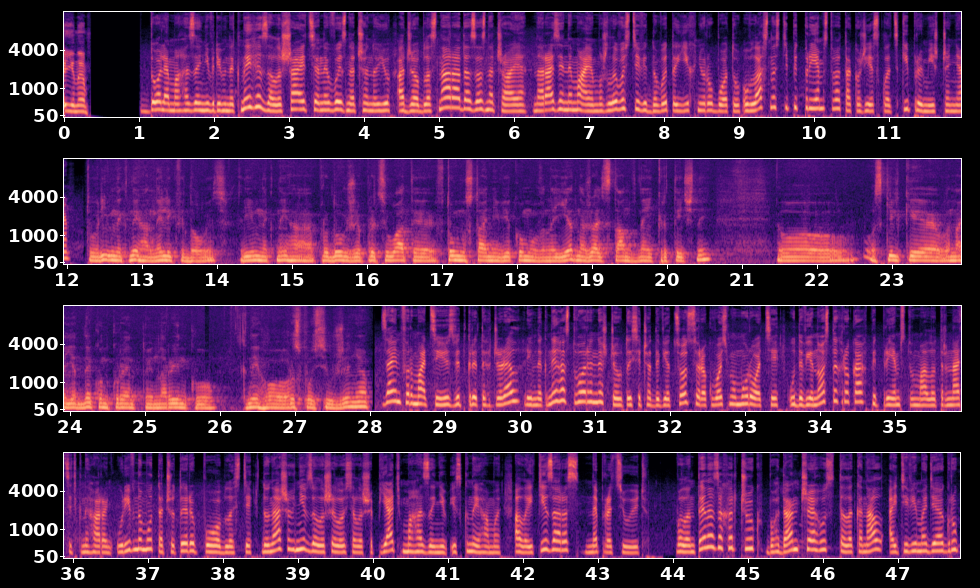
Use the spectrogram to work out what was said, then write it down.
Доля магазинів Рівнекниги залишається невизначеною, адже обласна рада зазначає, наразі немає можливості відновити їхню роботу. У власності підприємства також є складські приміщення. то рівне книга не ліквідовується. Рівне книга продовжує працювати в тому стані, в якому вона є. На жаль, стан в неї критичний, О, оскільки вона є неконкурентною на ринку книгорозповсюдження. За інформацією з відкритих джерел, Рівнекнига створене ще у 1948 році. У 90-х роках підприємство мало 13 книгарень у Рівному та 4 по області. До наших днів залишилося лише 5 магазинів із книгами, але й ті зараз не працюють. Валентина Захарчук, Богдан Чегус, телеканал ITV Media Group.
